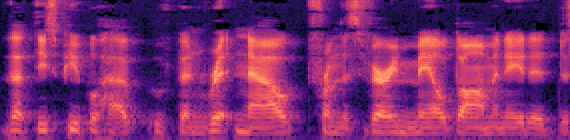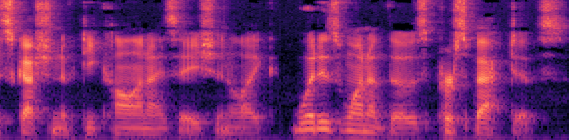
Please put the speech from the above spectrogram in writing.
that these people have who've been written out from this very male dominated discussion of decolonization like what is one of those perspectives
